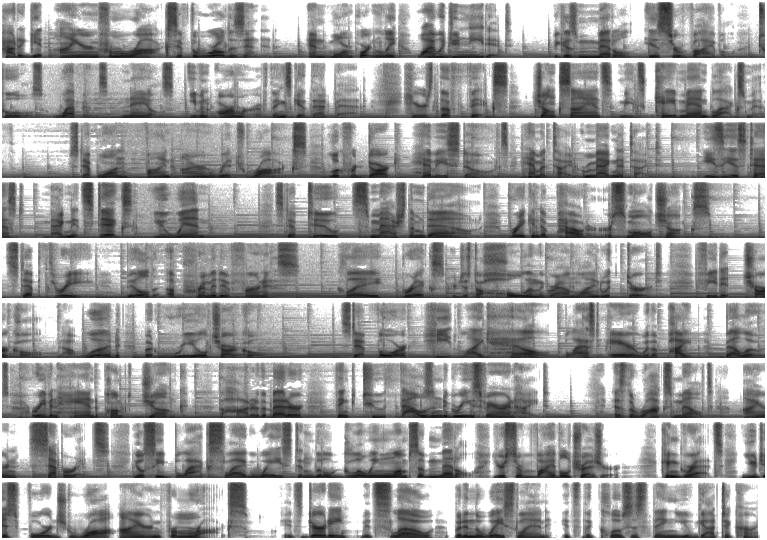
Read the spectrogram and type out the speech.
how to get iron from rocks if the world has ended. And more importantly, why would you need it? Because metal is survival. Tools, weapons, nails, even armor if things get that bad. Here's the fix junk science meets caveman blacksmith. Step 1 Find iron rich rocks. Look for dark, heavy stones, hematite or magnetite. Easiest test magnet sticks, you win. Step 2 Smash them down. Break into powder or small chunks. Step 3 Build a primitive furnace. Clay, bricks, or just a hole in the ground lined with dirt. Feed it charcoal, not wood, but real charcoal. Step 4 Heat like hell. Blast air with a pipe, bellows, or even hand pumped junk. The hotter the better, think 2000 degrees Fahrenheit. As the rocks melt, iron separates. You'll see black slag waste and little glowing lumps of metal, your survival treasure. Congrats, you just forged raw iron from rocks. It's dirty, it's slow, but in the wasteland, it's the closest thing you've got to current.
